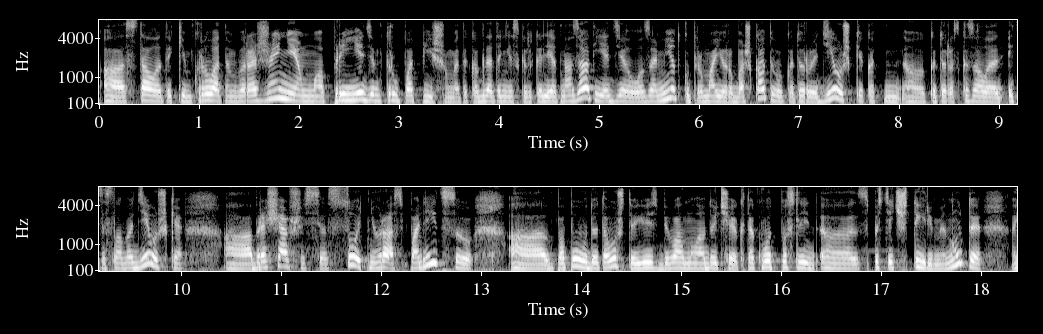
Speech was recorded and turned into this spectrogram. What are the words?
а, стало таким крылатым выражением «приедем, труп опишем». Это когда-то несколько лет назад я делала заметку про майора Башкатова, которая девушке, а, которая сказала эти слова девушке, а, обращавшейся сотню раз в полицию а, по поводу того, что ее избивал молодой человек. Так вот, после, а, спустя 4 минуты а,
